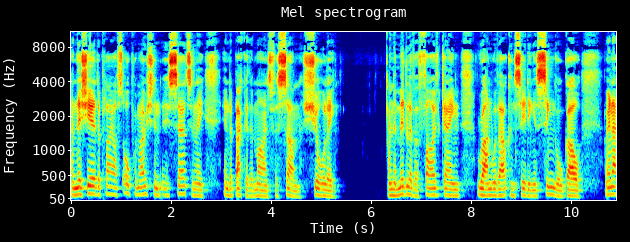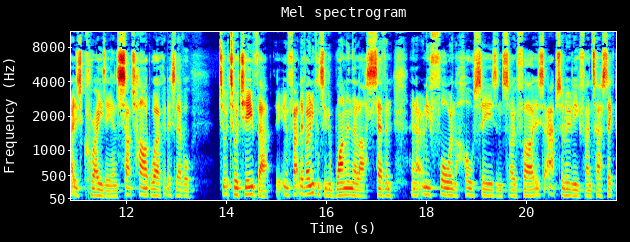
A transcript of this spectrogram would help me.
and this year the playoffs or promotion is certainly in the back of the minds for some. Surely, in the middle of a five-game run without conceding a single goal, I mean that is crazy and such hard work at this level to to achieve that. In fact, they've only conceded one in the last seven, and only four in the whole season so far. It's absolutely fantastic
